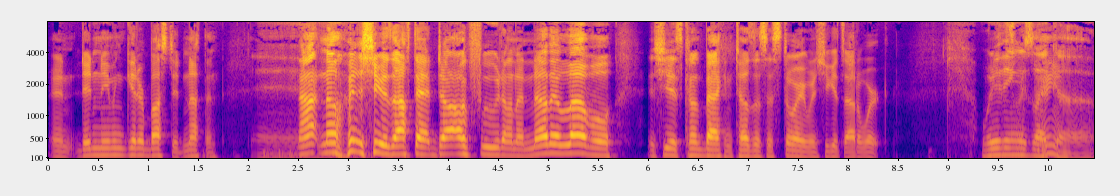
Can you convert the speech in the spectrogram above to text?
and didn't even get her busted. Nothing not knowing she was off that dog food on another level. And she just comes back and tells us a story when she gets out of work. What do you think is like damn. uh,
